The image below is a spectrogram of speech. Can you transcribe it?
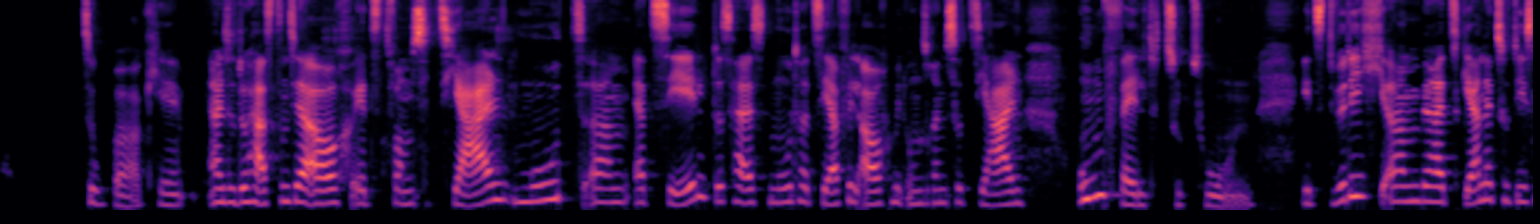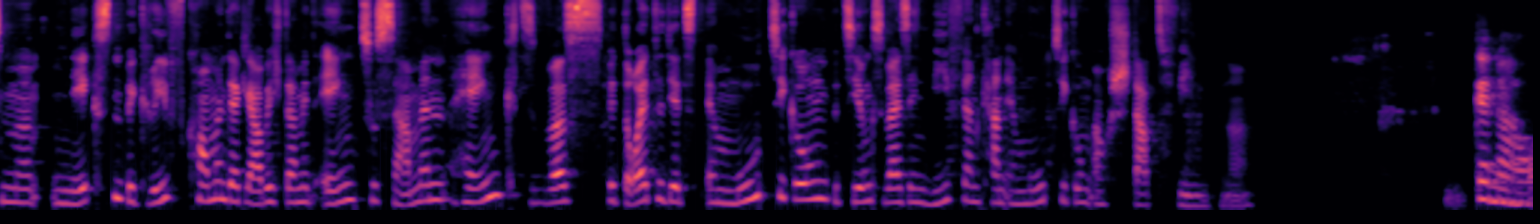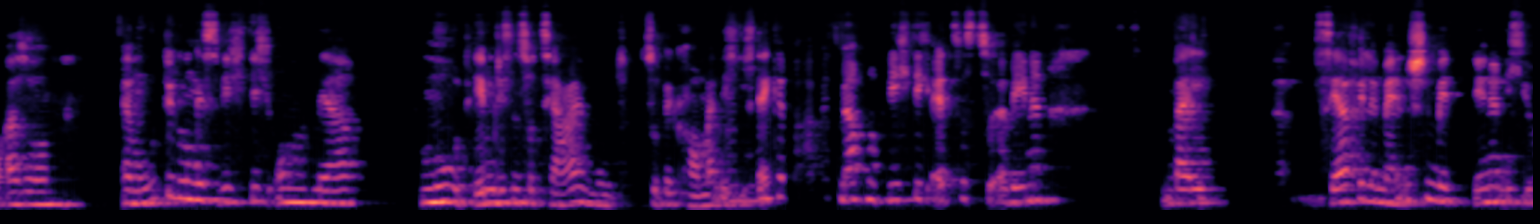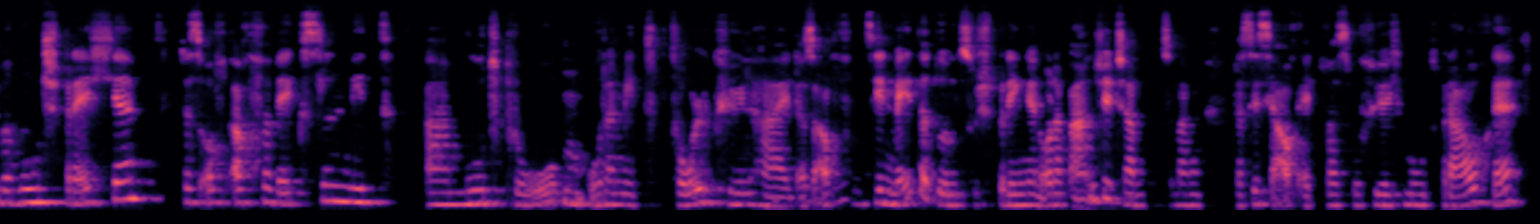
Super, okay. Also du hast uns ja auch jetzt vom sozialen Mut ähm, erzählt. Das heißt, Mut hat sehr viel auch mit unserem sozialen Umfeld zu tun. Jetzt würde ich ähm, bereits gerne zu diesem nächsten Begriff kommen, der, glaube ich, damit eng zusammenhängt. Was bedeutet jetzt Ermutigung, beziehungsweise inwiefern kann Ermutigung auch stattfinden? Genau, also Ermutigung ist wichtig, um mehr Mut, eben diesen sozialen Mut zu bekommen. Ich, ich mhm. denke, da ist mir auch noch wichtig, etwas zu erwähnen, weil sehr viele Menschen, mit denen ich über Mut spreche, das oft auch verwechseln mit äh, Mutproben oder mit Tollkühnheit. Also auch vom 10-Meter-Turm zu springen oder Bungee-Jumping zu machen, das ist ja auch etwas, wofür ich Mut brauche.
